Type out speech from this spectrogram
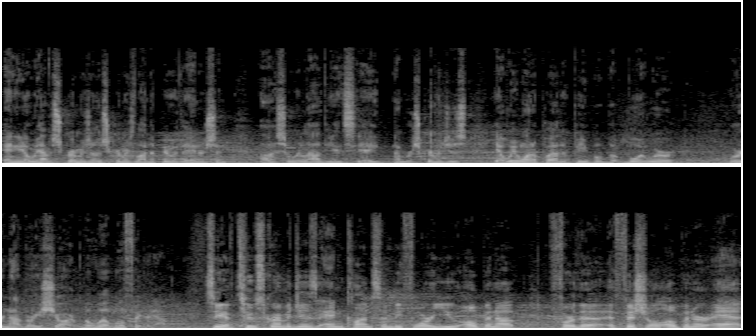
And, you know, we have a scrimmage, another scrimmage lined up here with Anderson. Uh, so we're allowed the NCAA number of scrimmages. Yeah, we want to play other people, but boy, we're we're not very sharp. But we'll, we'll figure it out. So you have two scrimmages and Clemson before you open up for the official opener at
